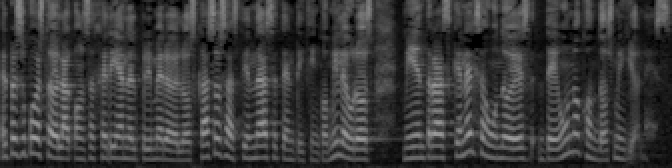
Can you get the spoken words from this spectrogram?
El presupuesto de la Consejería en el primero de los casos asciende a 75.000 euros, mientras que en el segundo es de 1,2 millones.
